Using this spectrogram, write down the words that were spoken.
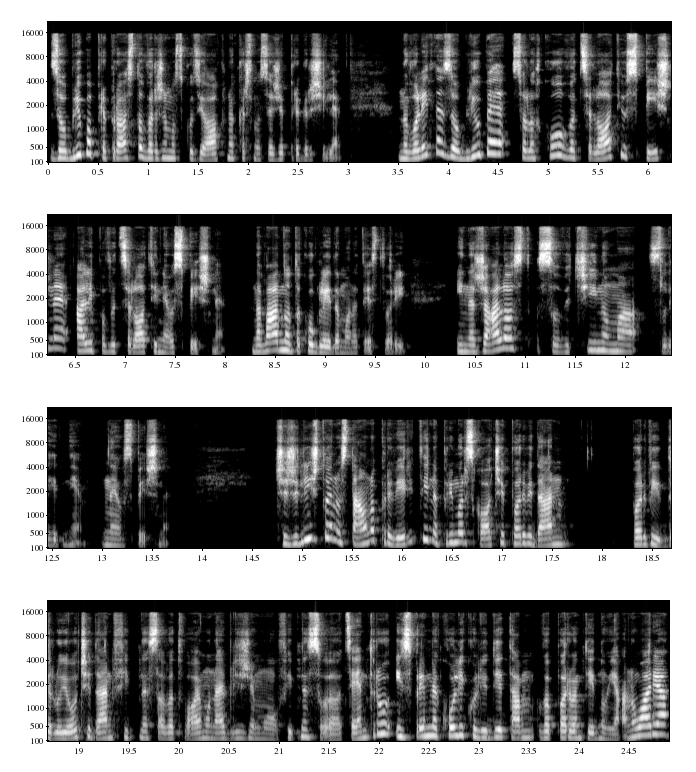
za obljubo preprosto vržemo skozi okno, ker smo se že pregrešili. Novoletne zaobljube so lahko v celoti uspešne ali pa v celoti neuspešne. Navadno tako gledamo na te stvari. In nažalost so večinoma slednje, neuspešne. Če želiš to enostavno preveriti, naprimer, skoči prvi dan prvi delujoči dan fitnesa v tvojem najbližjem fitness eh, centru in spremlja, koliko ljudi je tam v prvem tednu januarja,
